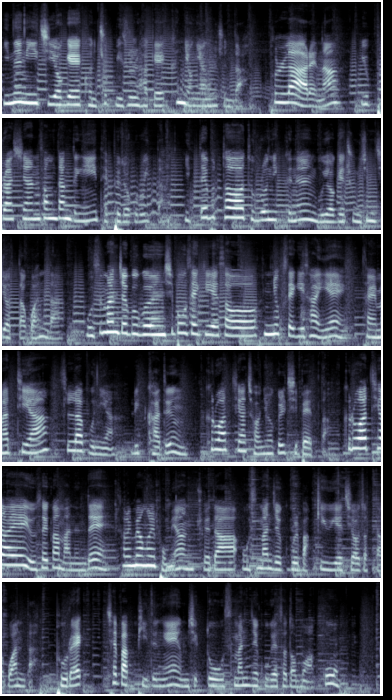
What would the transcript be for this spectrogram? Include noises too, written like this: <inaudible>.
이는 이 지역의 건축 미술학에 큰 영향을 준다. 풀라 아레나, 유프라시안 성당 등이 대표적으로 있다. 이때부터 두브로니크는 무역의 중심지였다고 한다. 오스만 제국은 15세기에서 16세기 사이에 달마티아, 슬라보니아, 리카 등 크로아티아 전역을 지배했다. 크로아티아에 요새가 많은데 설명을 보면 죄다 오스만 제국을 막기 위해 지어졌다고 한다. 부렉, 체바피 등의 음식도 오스만 제국에서 넘어왔고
